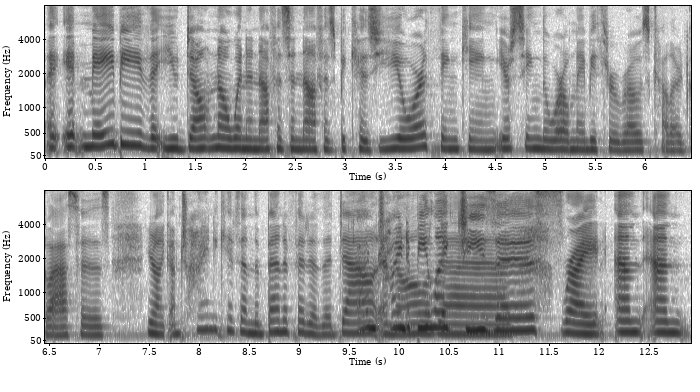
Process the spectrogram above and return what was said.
it may be that you don't know when enough is enough is because you're thinking, you're seeing the world maybe through rose-colored glasses. You're like, I'm trying to give them the benefit of the doubt. I'm trying to be like that." Jesus. Right. And and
